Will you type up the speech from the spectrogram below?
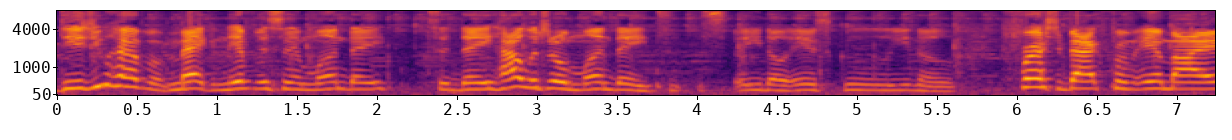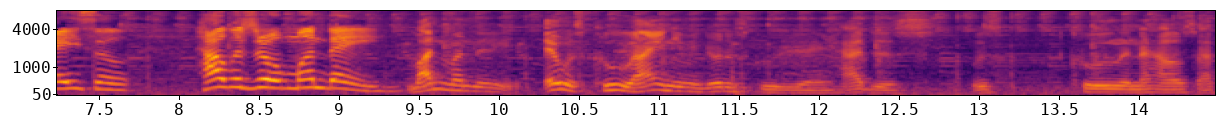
did you have a magnificent Monday today? How was your Monday, t- you know, in school, you know, fresh back from MIA? So, how was your Monday? My Monday, it was cool. I didn't even go to school today. I just was cool in the house. I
